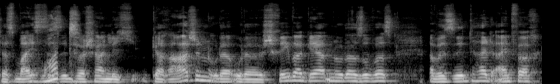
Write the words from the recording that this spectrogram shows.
Das meiste What? sind wahrscheinlich Garagen oder, oder Schrebergärten oder sowas, aber es sind halt einfach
